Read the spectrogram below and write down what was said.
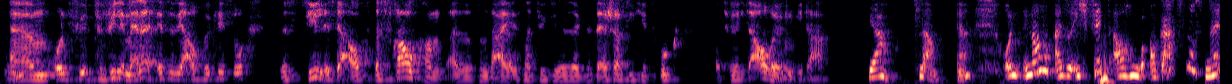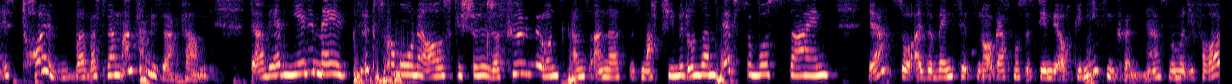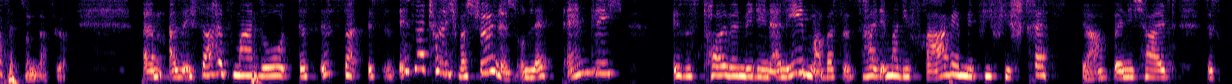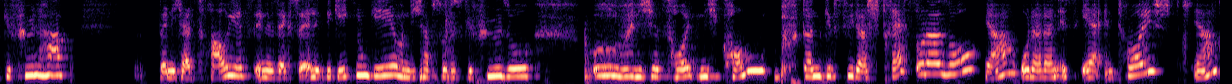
Ja. Ähm, und für, für viele Männer ist es ja auch wirklich so, das Ziel ist ja auch, dass Frau kommt. Also von daher ist natürlich dieser gesellschaftliche Druck natürlich da auch irgendwie da. Ja, klar, ja. Und noch, also ich finde auch ein Orgasmus, ne, ist toll, was wir am Anfang gesagt haben. Da werden jede Menge Glückshormone ausgeschüttet, da fühlen wir uns ganz anders. Das macht viel mit unserem Selbstbewusstsein, ja. So, also wenn es jetzt ein Orgasmus ist, den wir auch genießen können, ja, ist nur mal die Voraussetzung dafür. Ähm, also ich sage jetzt mal so, das ist, ist, ist natürlich was Schönes und letztendlich ist es toll, wenn wir den erleben, aber es ist halt immer die Frage, mit wie viel Stress, ja. Wenn ich halt das Gefühl habe, wenn ich als Frau jetzt in eine sexuelle Begegnung gehe und ich habe so das Gefühl so, oh, wenn ich jetzt heute nicht komme, dann gibt's wieder Stress oder so, ja, oder dann ist er enttäuscht, ja,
